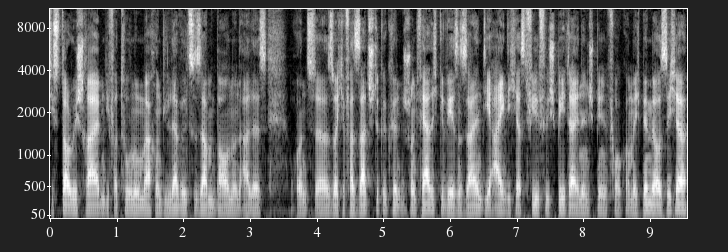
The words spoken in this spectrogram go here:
die Story schreiben, die Vertonung machen, die Level zusammenbauen und alles. Und äh, solche Versatzstücke könnten schon fertig gewesen sein, die eigentlich erst viel, viel später in den Spielen vorkommen. Ich bin mir auch sicher,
